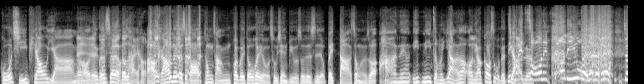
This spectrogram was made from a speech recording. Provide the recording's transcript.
国旗飘扬，然后那个飘扬倒是还好，然后然后那个什么，通常会不会都会有出现，比如说就是被打中了，说啊，那样你你怎么样？然后哦，你要告诉我的家人，你快走，你不要理我。对 对对对，就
